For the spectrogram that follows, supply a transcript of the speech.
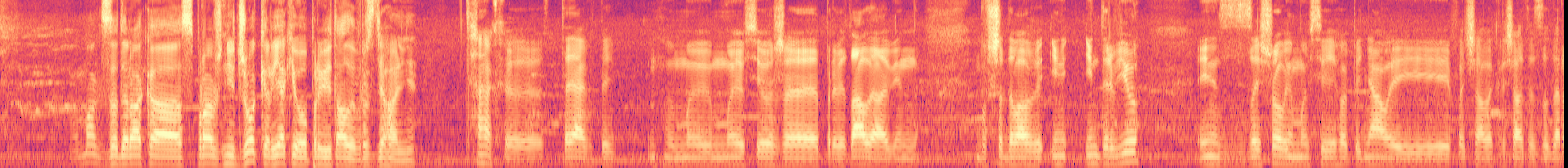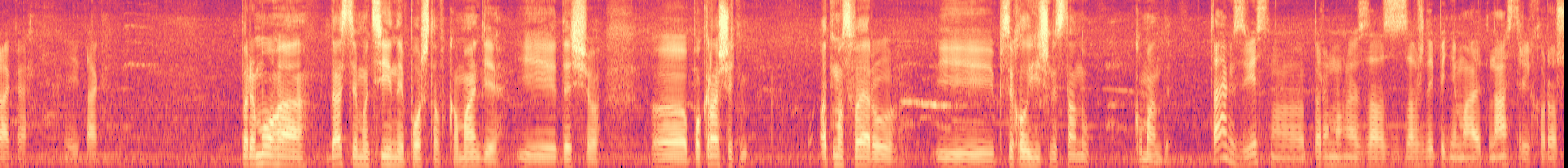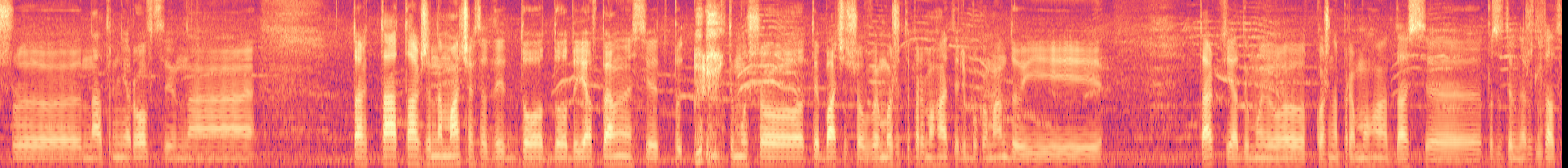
Макс Задирака справжній джокер. Як його привітали в роздягальні? Так, е, та як пі- ми, ми всі вже привітали, а він бо ще давав інтерв'ю. Він зайшов, і ми всі його підняли і почали кричати за Дарака. І так. Перемога дасть емоційний поштовх команді і дещо е, покращить атмосферу і психологічний стан команди. Так, звісно, перемоги завжди піднімають настрій, хорош е, на тренувці, на так, та, також на матчах це дає- до- додає впевненості, тому що ти бачиш, що ви можете перемагати любу команду і Так, я думаю, кожна перемога дасть е, позитивний результат.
